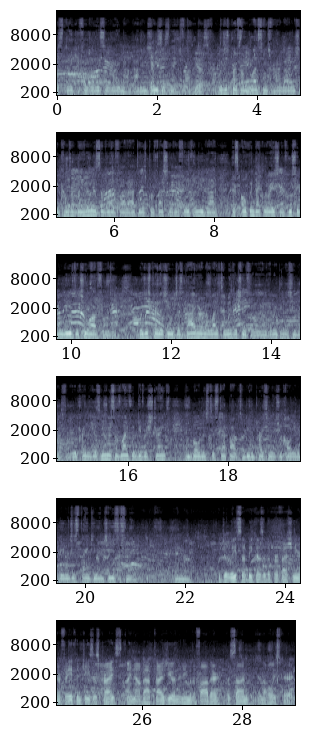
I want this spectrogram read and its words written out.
just thank you for Jaleesa right now, God, in Jesus' name, Father. Yes. We just pray for blessings for her, God, when she comes up in newness of life, Father, after this profession of her faith in you, God, this open declaration of who she believes that you are, Father. We just pray that you would just guide her in a life to live with you, Father, in everything that she does, Father. We pray that this newness of life would give her strength and boldness to step out to be the person that you called her to be. We just thank you in Jesus' name. Amen. Jaleesa, because of the profession of your faith in Jesus Christ, I now baptize you in the name of the Father, the Son, and the Holy Spirit.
